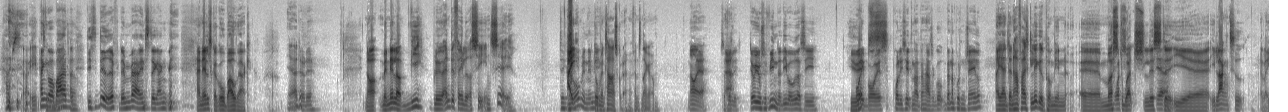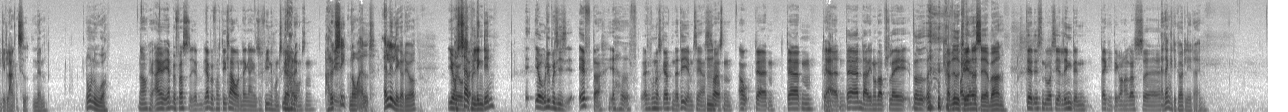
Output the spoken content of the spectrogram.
Haps og en Han går bare og- decideret efter dem hver eneste gang. Han elsker god bagværk. ja, det var det. Nå, men eller vi blev anbefalet at se en serie. Det Ej, gjorde vi nemlig. dokumentar sgu da, hvad fanden snakker jeg om? Nå ja, selvfølgelig. Ja. Det var Josefine, der lige var ude og sige, Jeps. boys, prøv lige at se, den her, den her er så god. Den har potentiale. Og ja, den har faktisk ligget på min øh, must-watch liste Ja. i, øh, i lang tid. Eller ikke i lang tid, men nogle uger. Nå, okay. Ej, jeg blev først, jeg, jeg blev først lige klar over den, dengang Josefine, hun skrev har du- sådan. Har du ikke set den overalt? Alle lægger det op. Jo, Også jo, så- på LinkedIn. Jo, lige præcis. Efter jeg havde, altså hun har skrevet den der DM til os, mm. så var jeg sådan, åh, oh, der er den, der er den, der Ja. er den, der er den, der er endnu et opslag, du ved. Gravide kvinder ja, ser børn. det er det, som du også siger, LinkedIn, der gik det godt nok også, uh, Ja, den kan de godt lide derinde.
